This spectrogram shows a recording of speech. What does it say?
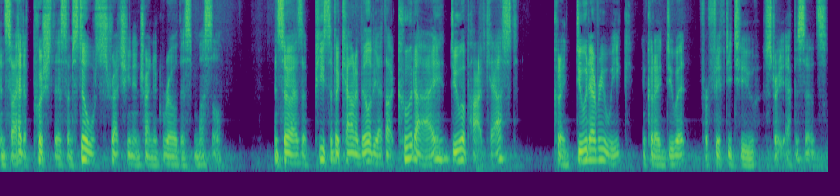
And so I had to push this. I'm still stretching and trying to grow this muscle. And so, as a piece of accountability, I thought, could I do a podcast? Could I do it every week? And could I do it for 52 straight episodes?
